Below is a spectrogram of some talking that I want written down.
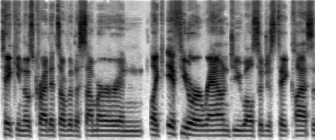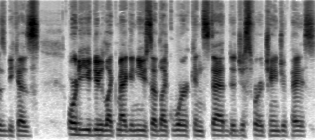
taking those credits over the summer? And like if you're around do you also just take classes because or do you do like megan you said like work instead to just for a change of pace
